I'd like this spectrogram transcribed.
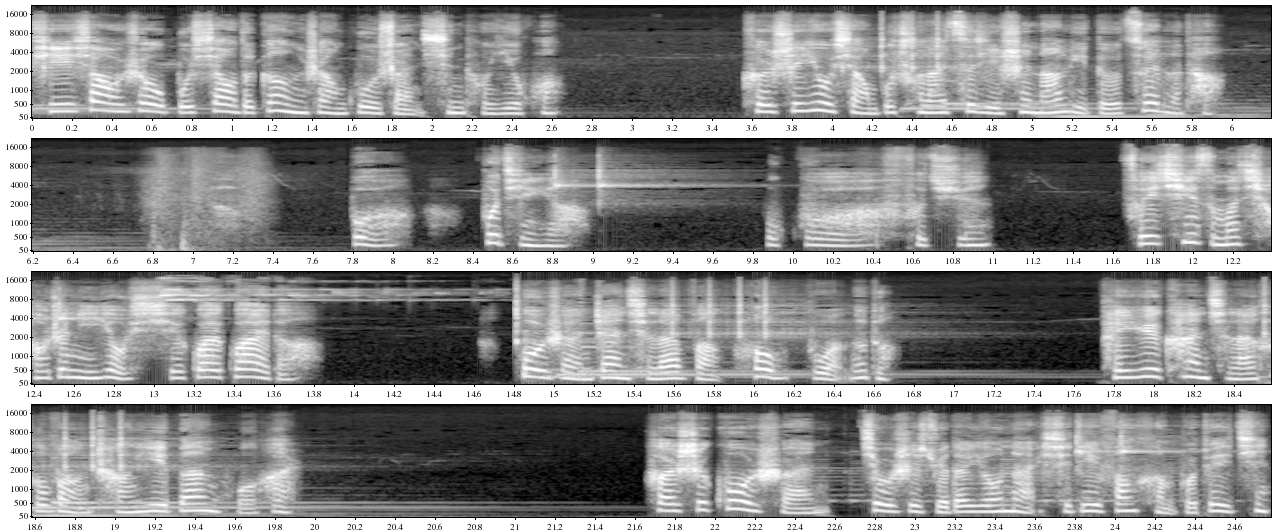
皮笑肉不笑的更让顾软心头一慌，可是又想不出来自己是哪里得罪了他。不，不惊讶。不过夫君，为妻怎么瞧着你有些怪怪的？顾软站起来往后躲了躲。裴玉看起来和往常一般无二，可是顾软就是觉得有哪些地方很不对劲。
